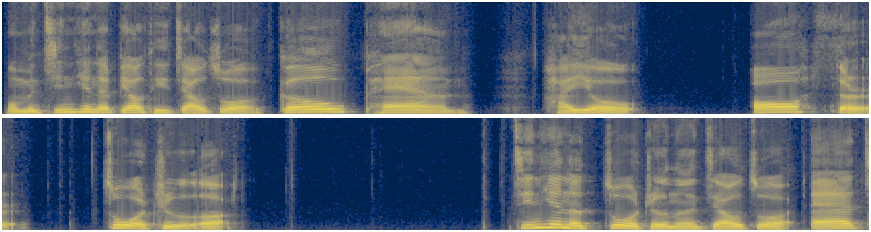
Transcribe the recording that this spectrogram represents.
我们今天的标题叫做 Go Pam，还有 author 作者。今天的作者呢叫做 Ed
